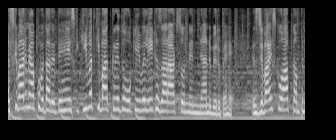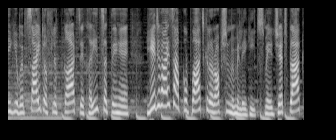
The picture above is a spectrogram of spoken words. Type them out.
इसके बारे में आपको बता देते हैं, इसकी कीमत की बात करें तो वो केवल एक हज़ार आठ सौ निन्यानबे रूपए है। इस डिवाइस को आप कंपनी की वेबसाइट और फ्लिपकार्ट से खरीद सकते हैं। ये डिवाइस आपको पाँच कलर ऑप्शन में मिलेगी, जिसमें jet black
